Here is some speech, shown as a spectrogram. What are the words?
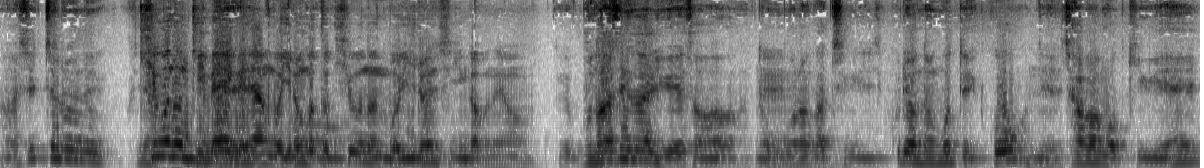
어, 실제로는 그냥 키우는 김에 네, 그냥 뭐 이런 것도 어, 키우는 뭐 이런 식인가 보네요. 그 문화생활 위해서 네. 동물원 게 꾸려놓은 것도 있고 이제 잡아먹기 위해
